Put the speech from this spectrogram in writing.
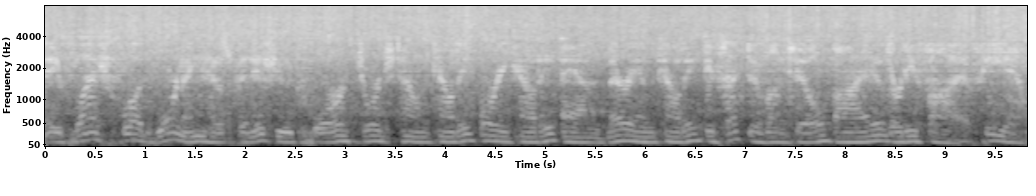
A flash flood warning has been issued for Georgetown County, Horry County, and Marion County, effective until 5.35 p.m.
